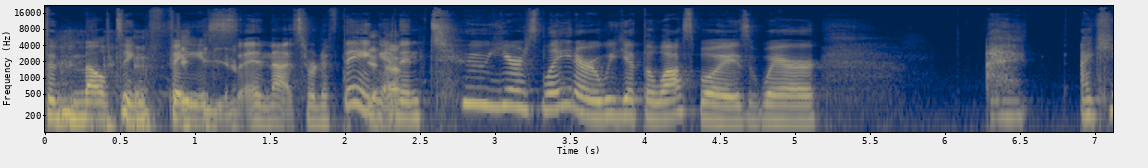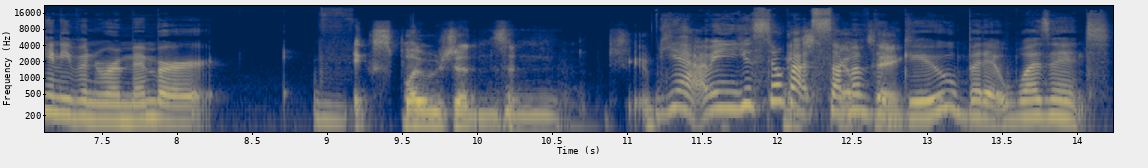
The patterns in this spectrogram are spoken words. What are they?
the melting face and that sort of thing. Yeah. And then two years later, we get the Lost Boys, where I I can't even remember Explosions and. Yeah, I mean, you still got some of the goo, but it wasn't.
